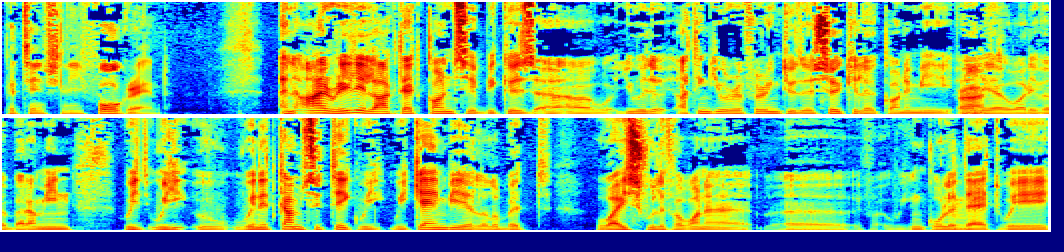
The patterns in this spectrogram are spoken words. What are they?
potentially four grand. And I really like that concept because uh, uh, you were, I think you were referring to the circular economy right. earlier or whatever. But I mean, we, we, when it comes to tech, we, we can be a little bit wasteful if I want to, uh, if we can call it mm. that, where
